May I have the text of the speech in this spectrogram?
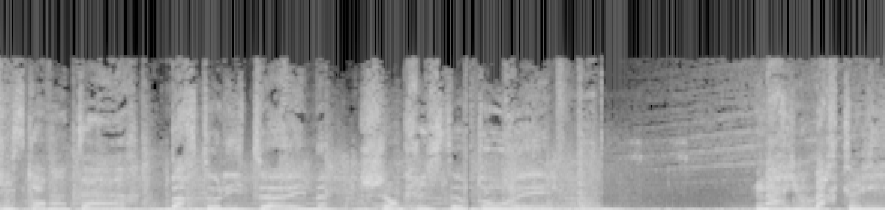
Jusqu'à 20h, Bartoli Time, Jean-Christophe Drouet. Marion Bartoli.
